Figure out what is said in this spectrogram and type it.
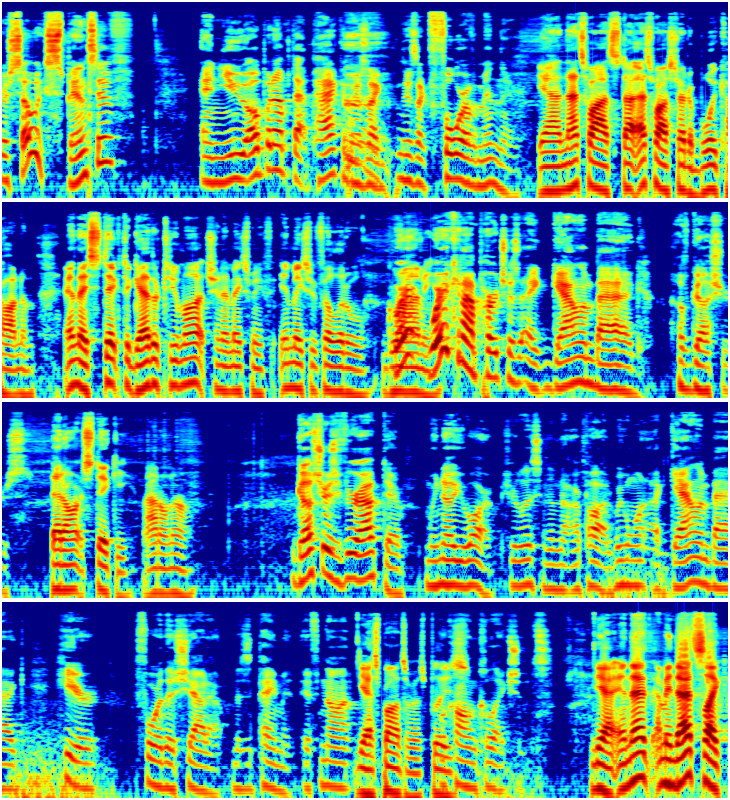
they're so expensive, and you open up that pack and there's like there's like four of them in there. Yeah, and that's why I sta- that's why I started boycotting them. And they stick together too much, and it makes me it makes me feel a little Where, grimy. where can I purchase a gallon bag of gushers? that aren't sticky. I don't know. Gushers, if you're out there, we know you are. If you're listening to our pod, we want a gallon bag here for this shout out. This is payment. If not, Yeah, sponsor us, please. we're calling collections. Yeah, and that I mean that's like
